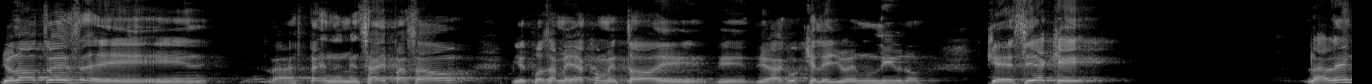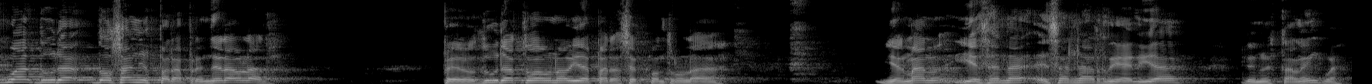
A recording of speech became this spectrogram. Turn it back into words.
Yo la otra vez, eh, en el mensaje pasado, mi esposa me había comentado de algo que leyó en un libro, que decía que la lengua dura dos años para aprender a hablar, pero dura toda una vida para ser controlada. Y hermano, y esa es la, esa es la realidad de nuestra lengua.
